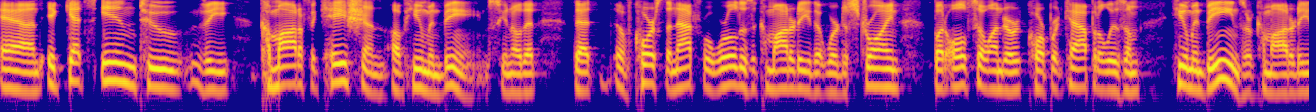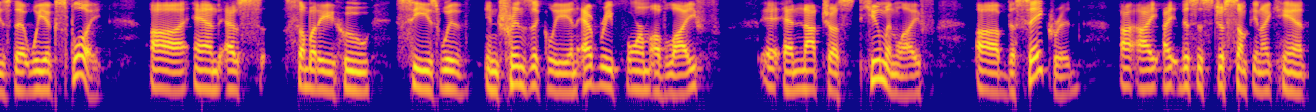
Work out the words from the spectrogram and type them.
and it gets into the commodification of human beings. You know that that of course the natural world is a commodity that we're destroying, but also under corporate capitalism, human beings are commodities that we exploit. Uh, and as somebody who sees with intrinsically in every form of life, and not just human life, uh, the sacred, I, I, this is just something I can't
